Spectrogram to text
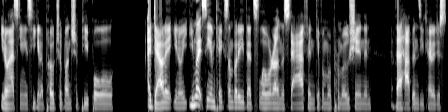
you know, asking is he going to poach a bunch of people? I doubt it. You know, you might see him take somebody that's lower on the staff and give him a promotion and if that happens, you kind of just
